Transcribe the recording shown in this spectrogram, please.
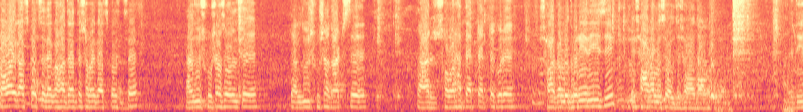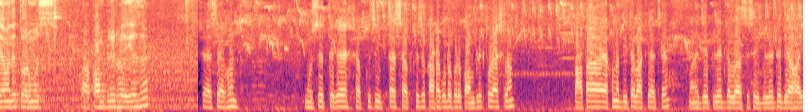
সবাই কাজ করছে, দেখো, হাতে হাতে সবাই কাজ করছে। একজন শসা চলছে, একজন শসা কাটছে। আর সবার হাতে একটা একটা করে শাক আলু ধরিয়ে দিয়েছি। শাক আলু চলছে সবাই, দেখো। এদিকে আমাদের তরমুজ কমপ্লিট হয়ে গেছে। আছে এখন। মসজিদ থেকে সব কিছু ইফতার সব কিছু কাটাকুটো করে কমপ্লিট করে আসলাম। পাতা এখনও দিতে বাকি আছে। মানে যে প্লেটগুলো আছে, সেই প্লেটে দেওয়া হয়।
